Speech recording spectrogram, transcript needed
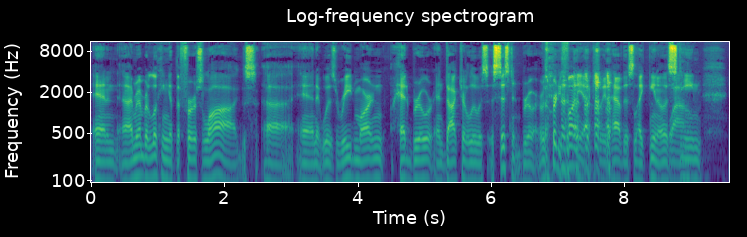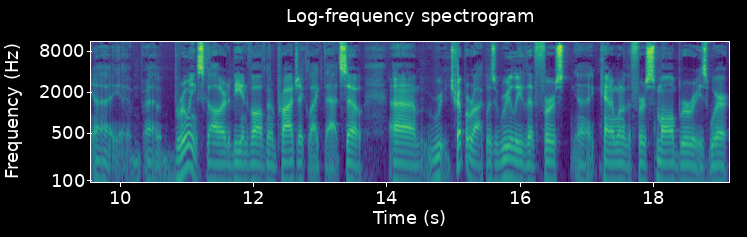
And I remember looking at the first logs, uh, and it was Reed Martin, head brewer, and Dr. Lewis, assistant brewer. It was pretty funny actually to have this like you know esteemed wow. uh, uh, brewing scholar to be involved in a project like that. So um, Triple Rock was really the first uh, kind of one of the first small breweries where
